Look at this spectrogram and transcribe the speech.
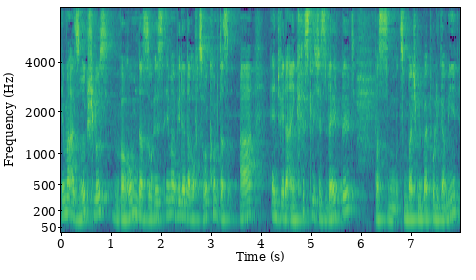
immer als Rückschluss, warum das so ist, immer wieder darauf zurückkommt, dass A, entweder ein christliches Weltbild, was zum Beispiel bei Polygamie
